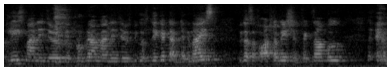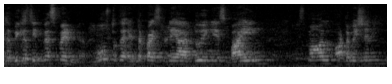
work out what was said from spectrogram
release managers, your program managers, because they get antagonized because of automation. For example, the biggest investment most of the enterprise today are doing is buying small automation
